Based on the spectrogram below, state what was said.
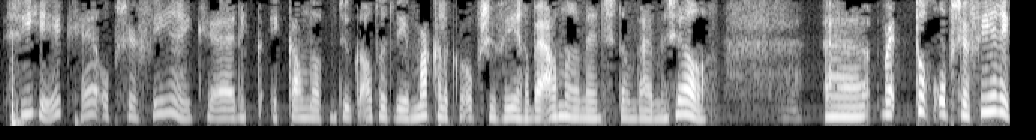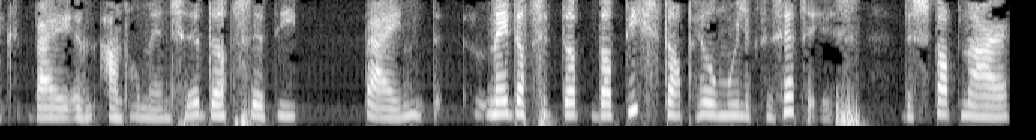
zie ik, hè, observeer ik. Eh, en ik, ik kan dat natuurlijk altijd weer makkelijker observeren bij andere mensen dan bij mezelf. Uh, maar toch observeer ik bij een aantal mensen dat ze die pijn, nee, dat, ze, dat, dat die stap heel moeilijk te zetten is. De stap naar,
